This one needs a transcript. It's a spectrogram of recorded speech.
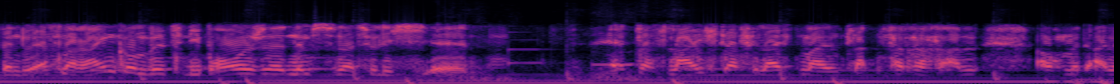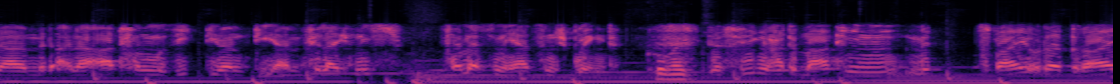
wenn du erstmal reinkommen willst in die Branche, nimmst du natürlich äh, etwas leichter vielleicht mal einen Plattenvertrag an, auch mit einer mit einer Art von Musik, die, die einem vielleicht nicht voll aus dem Herzen springt. Korrekt. Deswegen hatte Martin mit zwei oder drei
